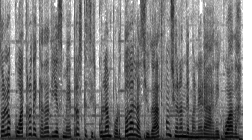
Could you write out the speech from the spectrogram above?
Solo 4 de cada 10 metros que circulan por toda la ciudad funcionan de manera adecuada.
